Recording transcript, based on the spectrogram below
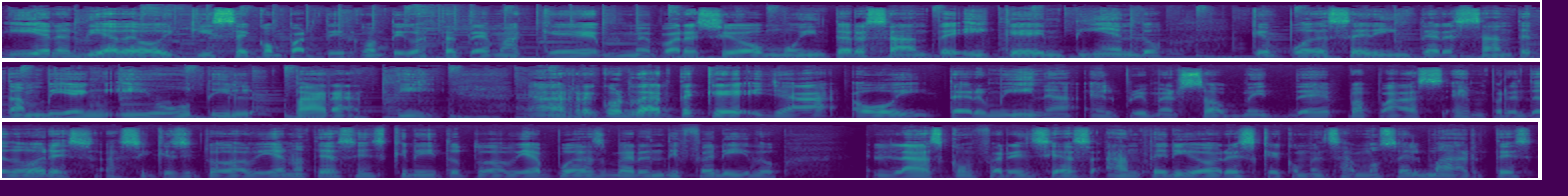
Y en el día de hoy quise compartir contigo este tema que me pareció muy interesante y que entiendo que puede ser interesante también y útil para ti. Recordarte que ya hoy termina el primer summit de papás emprendedores, así que si todavía no te has inscrito, todavía puedes ver en diferido las conferencias anteriores que comenzamos el martes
